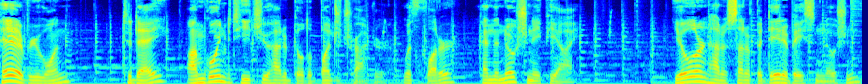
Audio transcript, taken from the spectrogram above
Hey everyone! Today, I'm going to teach you how to build a budget tracker with Flutter and the Notion API. You'll learn how to set up a database in Notion,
